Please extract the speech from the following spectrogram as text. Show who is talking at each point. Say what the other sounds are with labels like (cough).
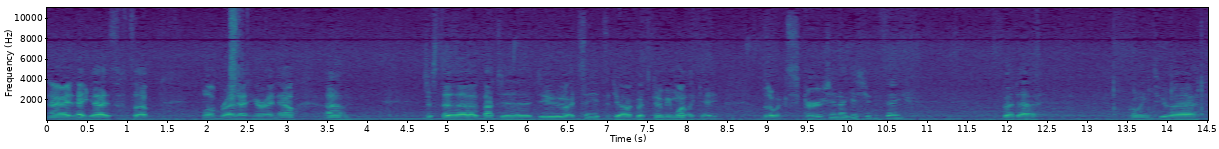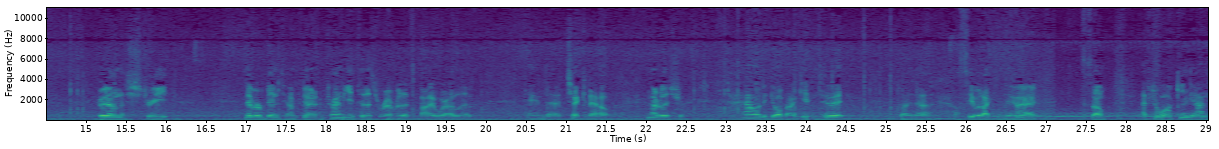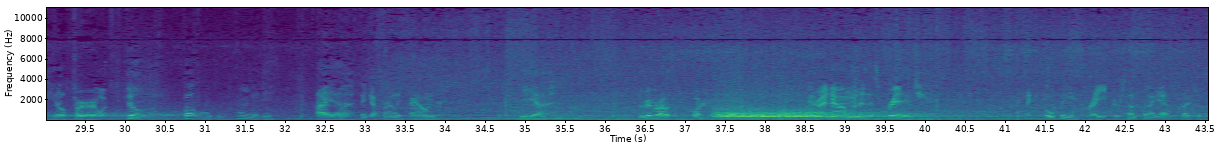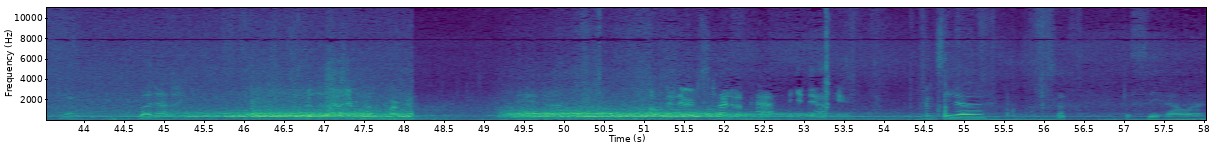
Speaker 1: Alright, hey guys, what's up? A little bright out here right now. Um, just uh, about to do, I'd say it's a jog, but it's going to be more like a little excursion, I guess you could say. But uh, going to uh, go down the street. Never been to. I'm, gonna, I'm trying to get to this river that's by where I live and uh, check it out. I'm not really sure how to go about getting to it, but uh, I'll see what I can do. Alright, so after walking downhill for what felt, felt like eternity, I uh, think I finally found the uh, the river I was looking for. And right now I'm under this bridge, like open grate or something, I guess, type of snow. But uh, really loud every time the car goes over. And uh, hoping there's kind of a path to get down here. haven't seen uh, so let's see how uh,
